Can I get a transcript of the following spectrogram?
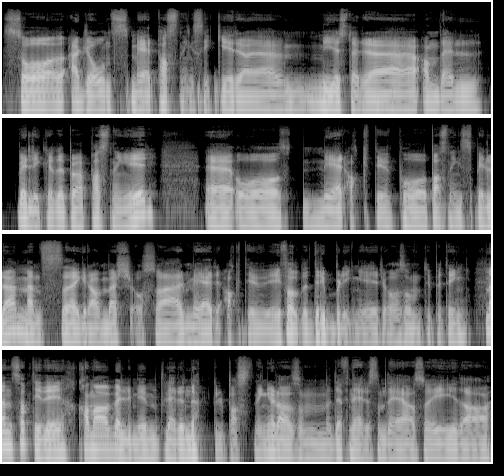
så er Jones mer pasningssikker. eh, Mye større andel vellykkede pa- pasninger. Og mer aktiv på pasningsspillet, mens Gravenberg også er mer aktiv i forhold til driblinger og sånne type ting. Men samtidig kan ha veldig mye flere nøkkelpasninger som defineres som det altså i da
